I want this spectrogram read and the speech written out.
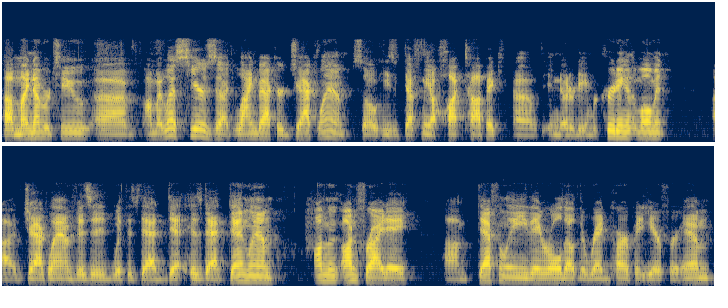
Uh, my number two uh, on my list here is uh, linebacker Jack Lamb. So he's definitely a hot topic uh, in Notre Dame recruiting at the moment. Uh, Jack Lamb visited with his dad, De- his dad Dan Lamb, on the on Friday. Um, definitely, they rolled out the red carpet here for him.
